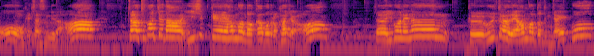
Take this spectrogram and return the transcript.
오 괜찮습니다. 아, 자 두번째 다 20개 한 번 더 까보도록 하죠. 자 이번에는 그 ultra rare 한 번 더 등장했고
